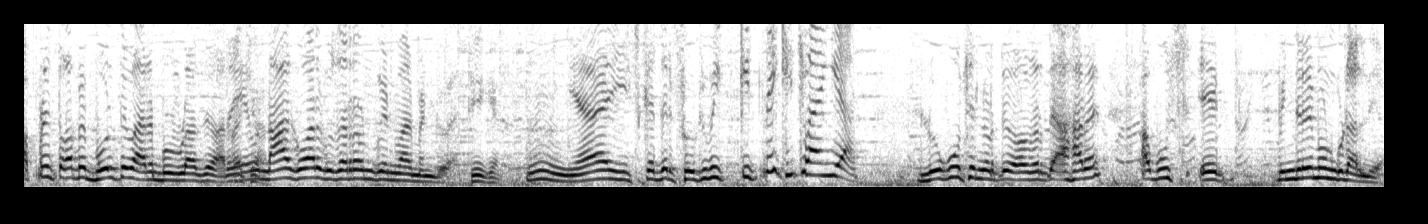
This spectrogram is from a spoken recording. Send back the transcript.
अपने तौर पे बोलते हुए आ रहे हैं बुड़बुड़ाते आ रहे हैं। अच्छा। नागवार गुजर रहा है उनको इन्वायरमेंट जो है। ठीक है। हम्म, यार इस कदर फ़ोटो भी कितने खिंचवाएँगे आप? लोगों से लड़ते हो करते आ रहे अब उस एक पिंजरे में उनको डाल दिया।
